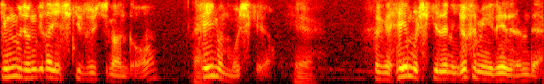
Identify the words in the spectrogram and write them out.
직무정지까지 시킬 수 있지만도 해임은 못 시켜요. 예. 그러니까 해임을 시키려면 여섯 명이 돼야 되는데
